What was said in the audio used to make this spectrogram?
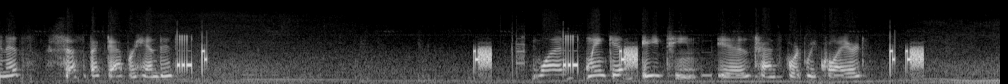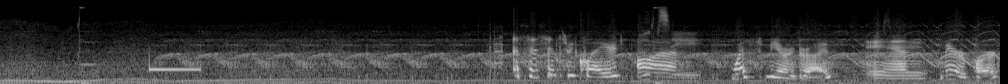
Units. Suspect apprehended. 1 Lincoln 18 is transport required. Assistance required. on West Mirror Drive and Mirror Park.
